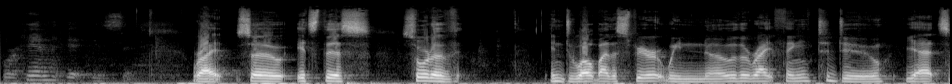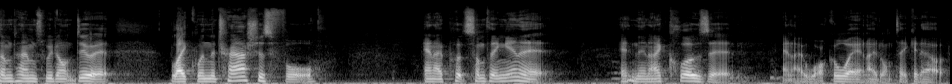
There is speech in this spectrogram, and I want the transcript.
for him it is sin. Right. So it's this sort of indwelt by the Spirit. We know the right thing to do, yet sometimes we don't do it. Like when the trash is full and I put something in it and then I close it and I walk away and I don't take it out.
